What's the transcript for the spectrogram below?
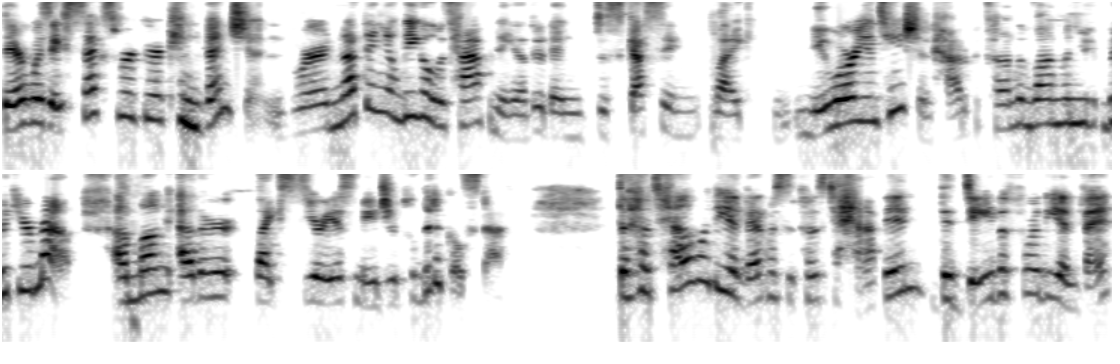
There was a sex worker convention where nothing illegal was happening other than discussing like new orientation, how to put condoms on when you, with your mouth, among other like serious major political stuff. The hotel where the event was supposed to happen the day before the event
